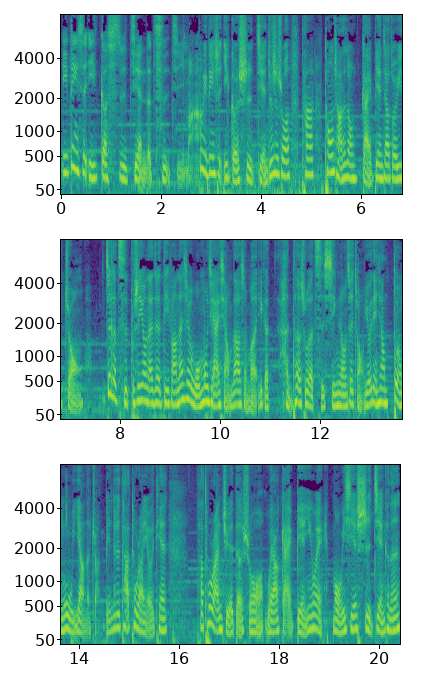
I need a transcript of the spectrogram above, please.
一定是一个事件的刺激吗？不一定是一个事件，就是说他通常这种改变叫做一种。这个词不是用在这个地方，但是我目前还想不到什么一个很特殊的词形容这种有点像顿悟一样的转变，就是他突然有一天，他突然觉得说我要改变，因为某一些事件，可能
